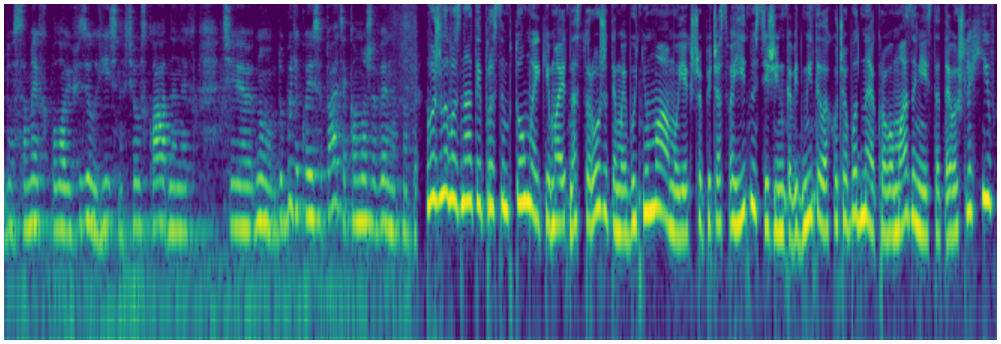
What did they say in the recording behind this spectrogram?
до самих пологів фізіологічних чи ускладнених, чи ну до будь-якої ситуації, яка може виникнути. Важливо знати і про симптоми, які мають насторожити майбутню маму. Якщо під час вагітності жінка відмітила хоча б одне кровомазання із статевих шляхів,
